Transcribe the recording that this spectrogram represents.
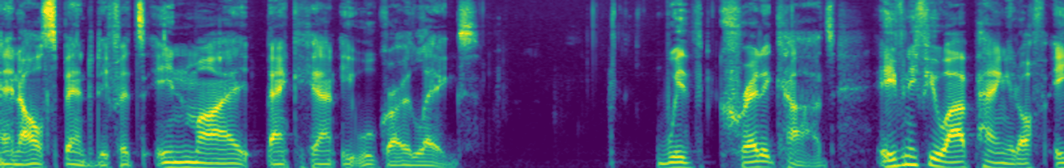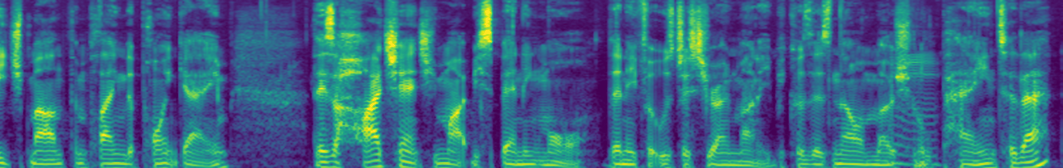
and I'll spend it. If it's in my bank account, it will grow legs. With credit cards, even if you are paying it off each month and playing the point game, there's a high chance you might be spending more than if it was just your own money because there's no emotional mm. pain to that.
